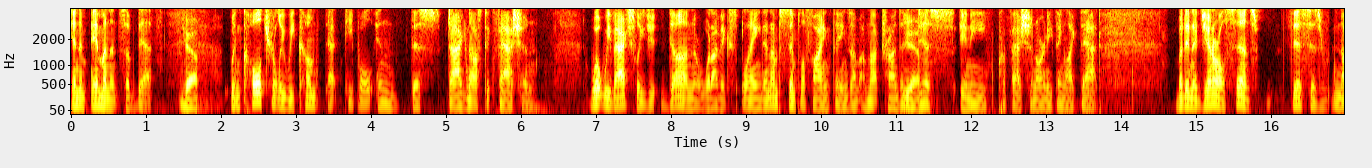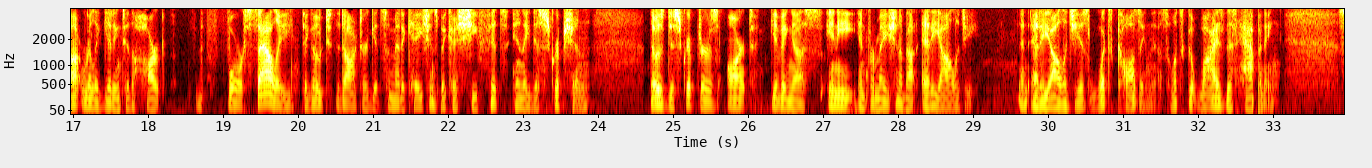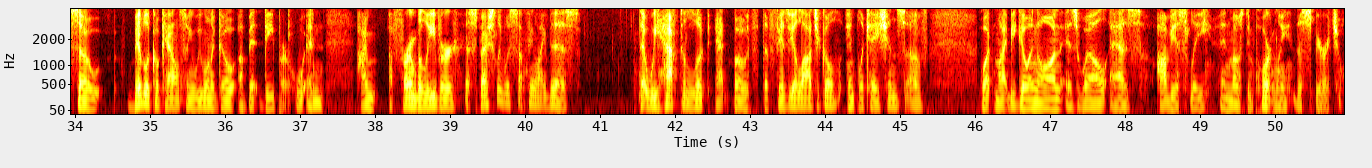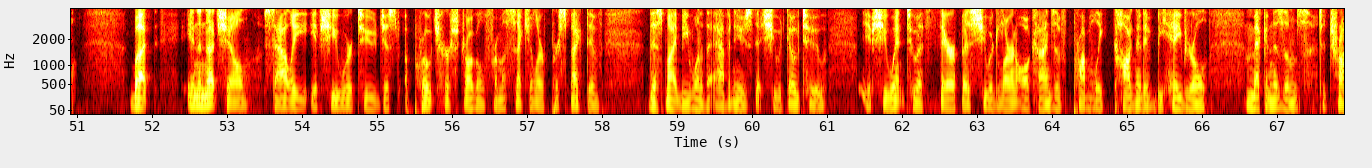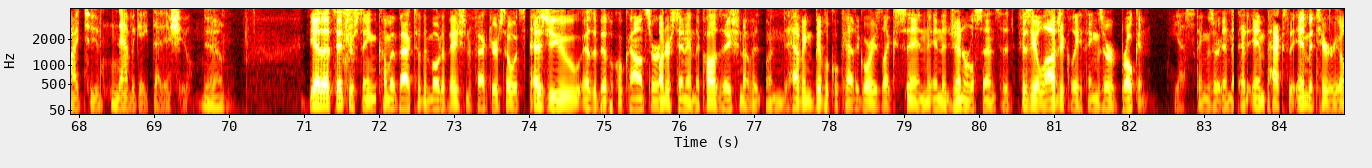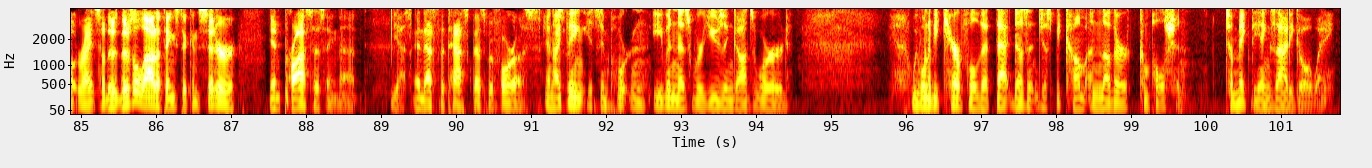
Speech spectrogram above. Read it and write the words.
in- imminence of death. Yeah. When culturally we come at people in this diagnostic fashion, what we've actually done, or what I've explained, and I'm simplifying things. I'm, I'm not trying to Yeah. diss any profession or anything like that. But in a general sense, this is not really getting to the heart for Sally to go to the doctor get some medications because she fits in a description. Those descriptors aren't giving us any information about etiology. And etiology is what's causing this? What's why is this happening? So, biblical counseling, we want to go a bit deeper. And I'm a firm believer, especially with something like this, that we have to look at both the physiological implications of what might be going on, as well as, obviously, and most importantly, the spiritual. But in a nutshell, Sally, if she were to just approach her struggle from a secular perspective, this might be one of the avenues that she would go to. If she went to a therapist, she would learn all kinds of probably cognitive behavioral mechanisms to try to navigate that issue. Yeah. Yeah, that's interesting. Coming back to the motivation factor. So it's as you, as a biblical counselor, understanding the causation of it and having biblical categories like sin in the general sense that physiologically things are broken. Yes. Things are, and that impacts the immaterial, right? So there, there's a lot of things to consider in processing that. Yes. And that's the task that's before us. And I think it's important, even as we're using God's word, we want to be careful that that doesn't just become another compulsion to make the anxiety go away.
